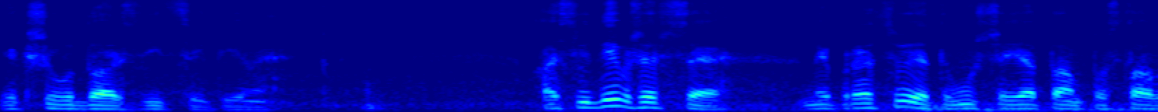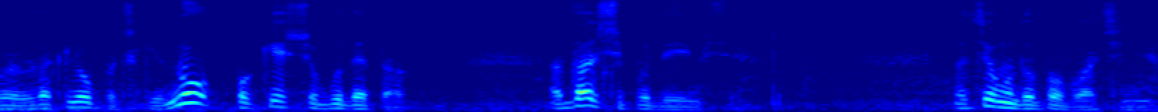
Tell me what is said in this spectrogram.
якщо удар звідси йтиме. А сюди вже все не працює, тому що я там поставив закльопочки. Ну, поки що буде так. А далі подивимося. На цьому до побачення.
